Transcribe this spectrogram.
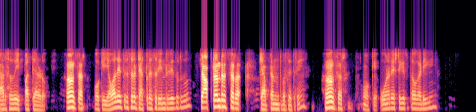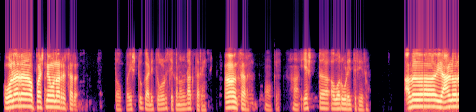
ಎರಡು ಸಾವಿರದ ಇಪ್ಪತ್ತೆರಡು. ಹ್ಞೂ ಸರ್. ಓಕೆ ಯಾವ್ದೈತ್ರಿ ಸರ್ ಟ್ಯಾಕ್ಟರ್ ಹೆಸರು ಏನು ರೀ ಇದ್ರದ್ದು ಕ್ಯಾಪ್ಟನ್ ರೀ ಸರ್. ಕ್ಯಾಪ್ಟನ್ ಅಂತ ಬರ್ತೈತೆ ರೀ ಹ್ಞೂ ಸರ್. ಓಕೆ ಓನರ್ ಎಷ್ಟಾಗಿರ್ತಾವೆ ಗಾಡಿಗೆ? ಓನರ್ ಫಸ್ಟ್ನೇ ಓನರ್ ರೀ ಸರ್. ತಾವು ಫಸ್ಟು ಗಾಡಿ ತೊಗೊಂಡು ಸೆಕೆಂಡ್ ಓನರ್ ಆಗ್ತಾರೆ ಹಾಂ ಸರ್. ಓಕೆ ಹಾಂ ಎಷ್ಟು ಅವರ್ ಹೊಡೈತ್ರಿ ಇದು? ಅದು ಏಳ್ನೂರ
